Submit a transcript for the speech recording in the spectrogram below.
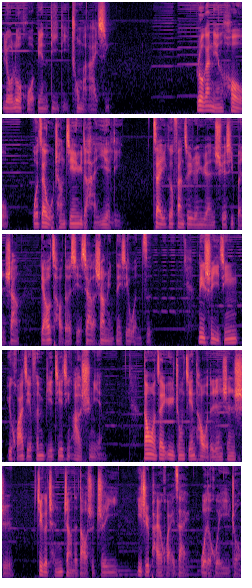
流落火边的弟弟充满爱心。若干年后，我在武昌监狱的寒夜里，在一个犯罪人员学习本上潦草地写下了上面那些文字。那时已经与华姐分别接近二十年。当我在狱中检讨我的人生时，这个成长的导师之一一直徘徊在我的回忆中。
